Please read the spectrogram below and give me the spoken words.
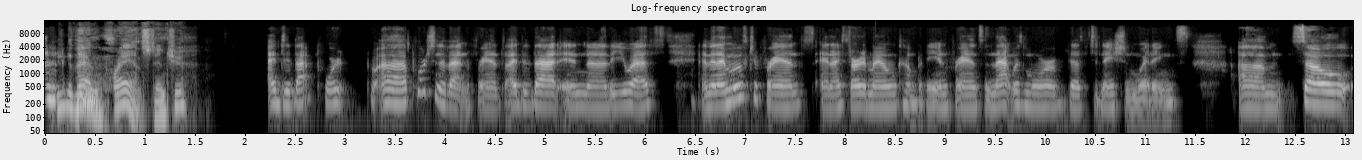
You did that in France, didn't you? I did that por- uh, portion of that in France. I did that in uh, the U.S. and then I moved to France and I started my own company in France, and that was more of destination weddings. Um, so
